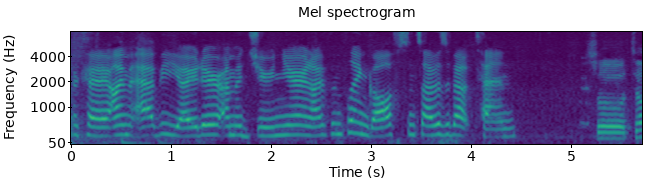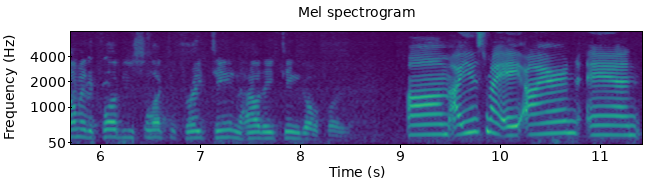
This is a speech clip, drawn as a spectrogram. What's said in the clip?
Okay, I'm Abby Yoder. I'm a junior and I've been playing golf since I was about 10. So tell me the club you selected for 18 and how did 18 go for you? Um, I used my 8 iron and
